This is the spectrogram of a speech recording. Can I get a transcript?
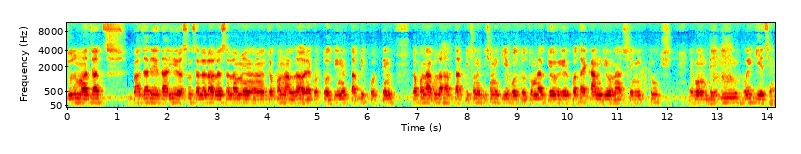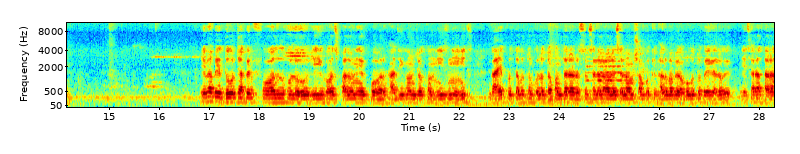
জুল মাজাজ বাজারে দাঁড়িয়ে রসুল সাল্লাহ আলাইসাল্লামে যখন আল্লাহর একত্র দিনের তাবলিক করতেন তখন আবুল আহাব তার পিছনে পিছনে গিয়ে বলতো, তোমরা কেউ এর কথায় কান দিও না, সে মৃত্যু এবং বেদিন হয়ে গিয়েছেন। এভাবে দৌড়ঝাঁপের ফল হলো এই হজ পালনের পর হাজিগণ যখন নিজ নিজ গায়ে প্রত্যাবর্তন করল, তখন তারা রসুল সাল্লাহ আলাইসাল্লাম সম্পর্কে ভালোভাবে অবগত হয়ে গেল। এছাড়া তারা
